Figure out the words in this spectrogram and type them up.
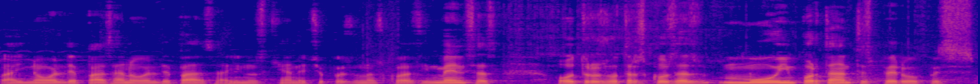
hay Nobel de Paz a Nobel de Paz, hay unos que han hecho pues unas cosas inmensas, otros otras cosas muy importantes, pero pues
